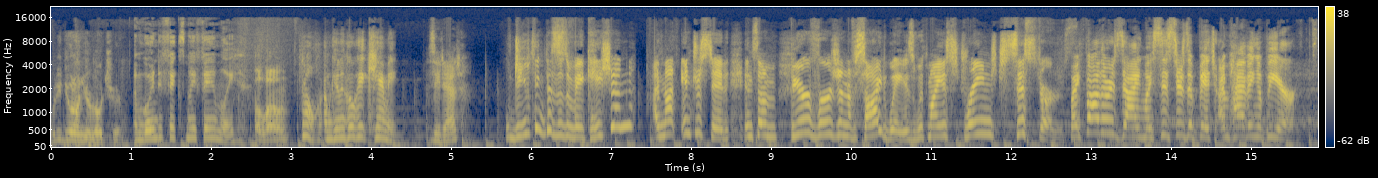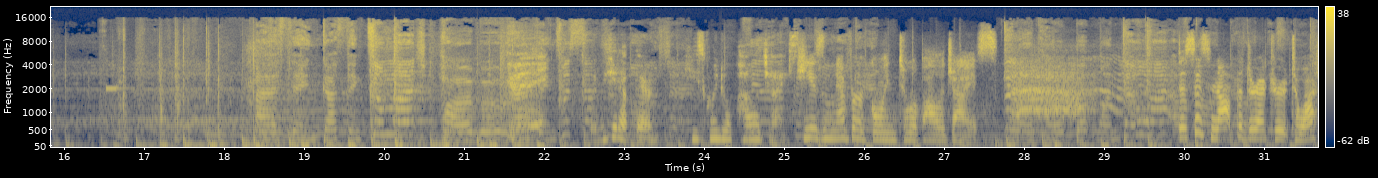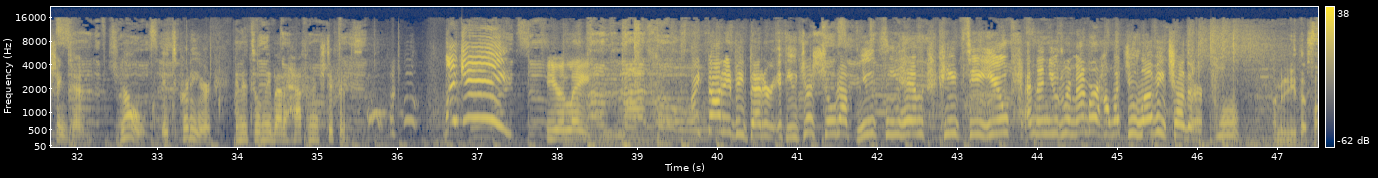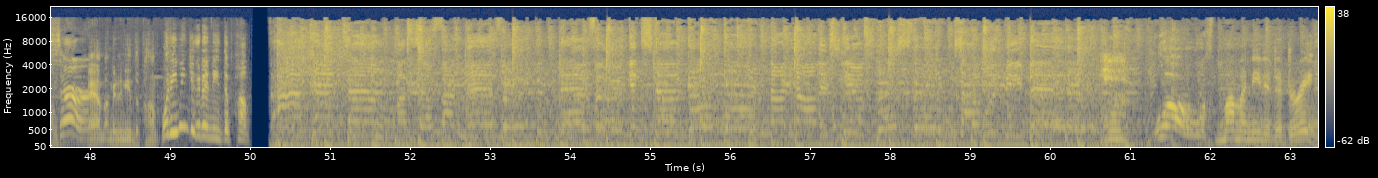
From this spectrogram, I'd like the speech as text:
What are you doing on your road trip? I'm going to fix my family. Alone? No, I'm gonna go get Cammy. Is he dead? Do you think this is a vacation? I'm not interested in some beer version of Sideways with my estranged sisters. My father is dying. My sister's a bitch. I'm having a beer. I think I think too much. Harboring things with When we get up there, he's going to apologize. He is never going to apologize. But wonder why. This is not the direct route to Washington. No, it's prettier, and it's only about a half an inch difference. You're late. I'm not home. I thought it'd be better if you just showed up. You'd see him, he'd see you, and then you'd remember how much you love each other. I'm gonna need that pump. Sir. Ma'am, I'm gonna need the pump. What do you mean you're gonna need the pump? Whoa, Mama needed a drink.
